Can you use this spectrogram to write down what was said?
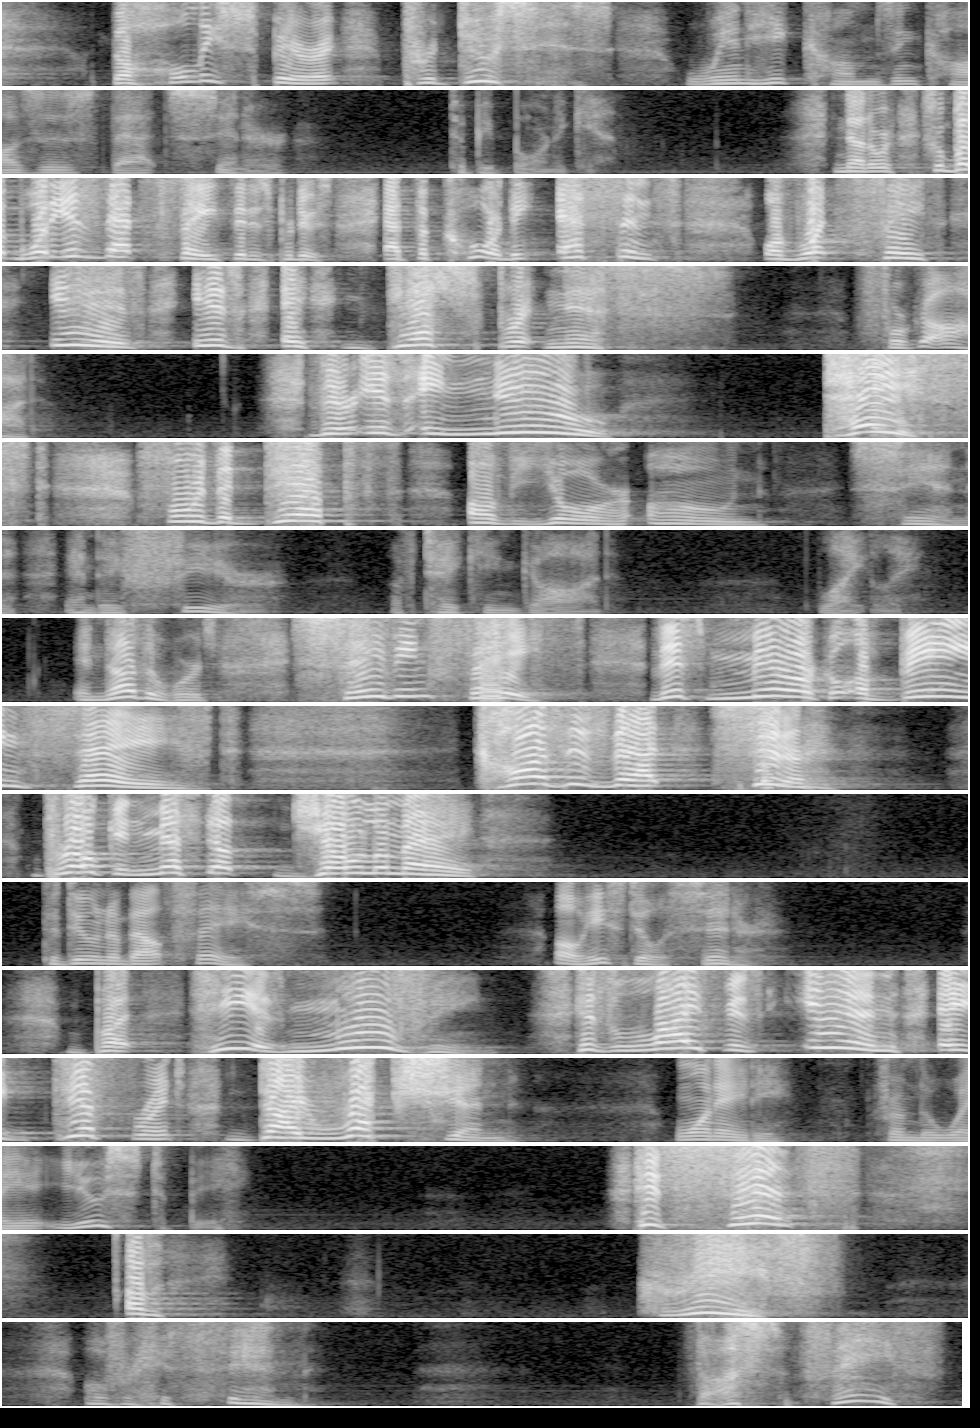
the Holy Spirit produces when he comes and causes that sinner to be born again. In other words, so, but what is that faith that is produced? At the core, the essence of what faith is, is a desperateness for God. There is a new taste for the depth of your own sin and a fear of taking God lightly. In other words, saving faith, this miracle of being saved, causes that sinner, broken, messed up Joe LeMay, to do an about face. Oh, he's still a sinner. But he is moving. His life is in a different direction. 180 from the way it used to be. His sense of grief over his sin. Thus, faith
